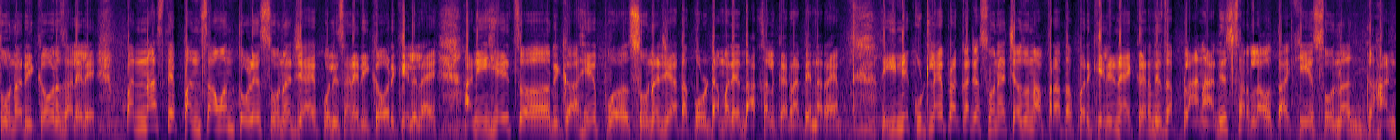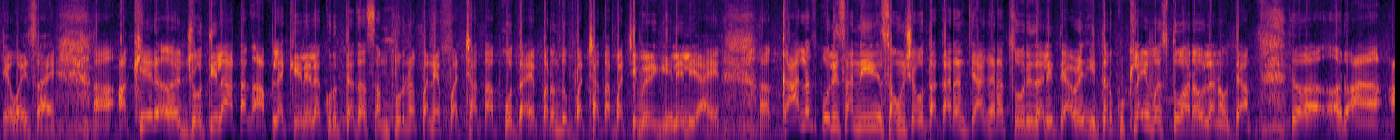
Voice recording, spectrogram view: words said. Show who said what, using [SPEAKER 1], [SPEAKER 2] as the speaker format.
[SPEAKER 1] सोनं रिकवर झालेलं. आहे पन्नास ते पंचावन्न तोळे सोनं जे आहे पोलिसांनी रिकवर केलेलं आहे. आणि हेच रिक हे सोनं जे आता कोर्टामध्ये दाखल करण्यात येणार आहे. हिने कुठल्याही प्रकारच्या सोन्याची अजून अफरातफर केली नाही कारण तिचा प्लॅन आधीच ठरला होता की हे सोनं गहाण ठेवायचं आहे. अखेर ज्योतीला आता आपल्या केलेल्या कृत्याचा संपूर्णपणे पश्चाताप होत आहे परंतु पश्चातापाची वेळ गेलेली आहे. कालच पोलिसांनी संशय होता कारण त्या घरात चोरी झाली त्यावेळी इतर कुठल्याही वस्तू हरवल्या नव्हत्या.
